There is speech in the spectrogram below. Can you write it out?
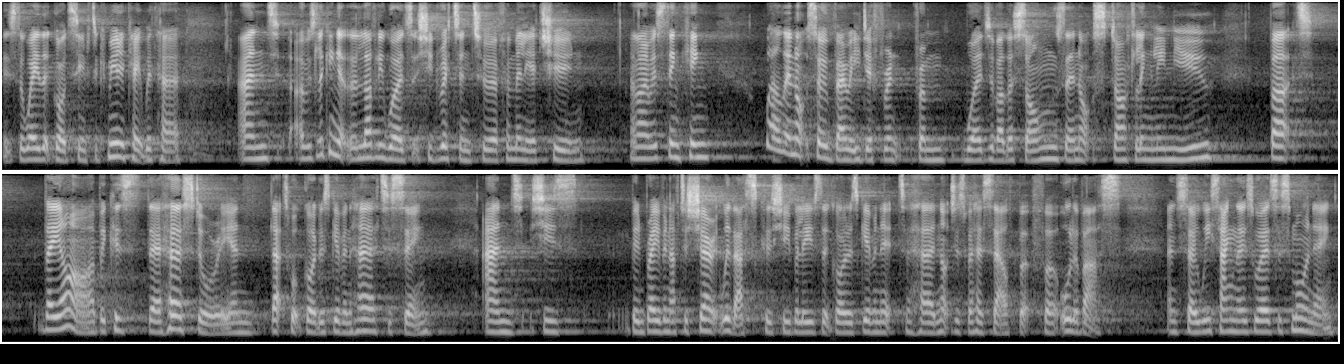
it's the way that God seems to communicate with her. And I was looking at the lovely words that she'd written to a familiar tune. And I was thinking, well, they're not so very different from words of other songs. They're not startlingly new. But they are because they're her story and that's what God has given her to sing. And she's been brave enough to share it with us because she believes that God has given it to her, not just for herself, but for all of us. And so we sang those words this morning.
